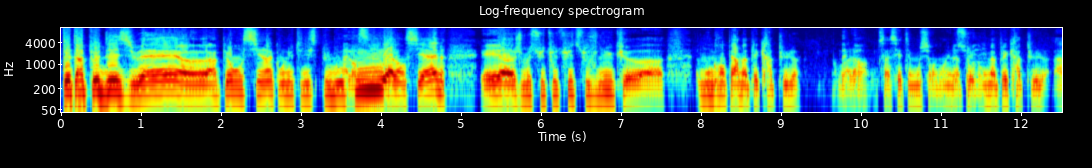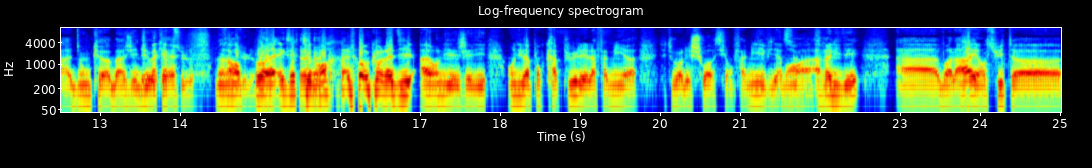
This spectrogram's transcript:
peut-être un peu désuet, euh, un peu ancien, qu'on n'utilise plus beaucoup à l'ancienne. Et euh, je me suis tout de suite souvenu que euh, mon grand-père m'appelait Crapule. Voilà, ça c'était mon surnom. Il m'appelait Crapule. Ah, donc bah, j'ai dit ok. Capsule, non, non, exactement. donc on a dit, ah, on y, j'ai dit, on y va pour Crapule et la famille. c'est toujours les choix aussi en famille évidemment à, valider. Euh, voilà, et ensuite euh,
